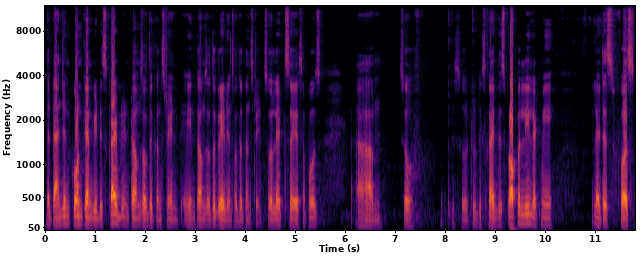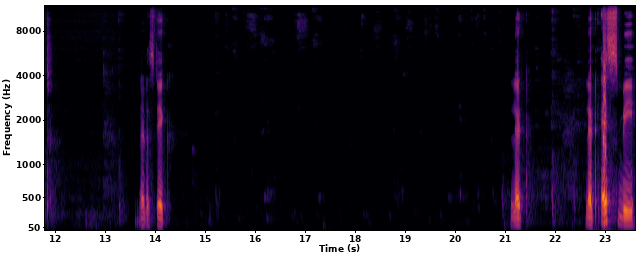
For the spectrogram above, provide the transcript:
the tangent cone can be described in terms of the constraint in terms of the gradients of the constraint. So, let us say suppose um, so so, to describe this properly let me let us first let us take let let S be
